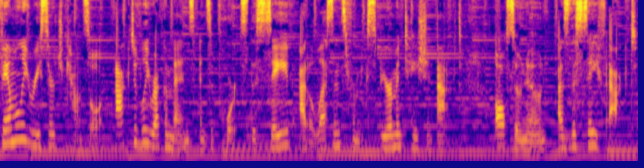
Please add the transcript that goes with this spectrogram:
Family Research Council actively recommends and supports the Save Adolescents from Experimentation Act, also known as the SAFE Act.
